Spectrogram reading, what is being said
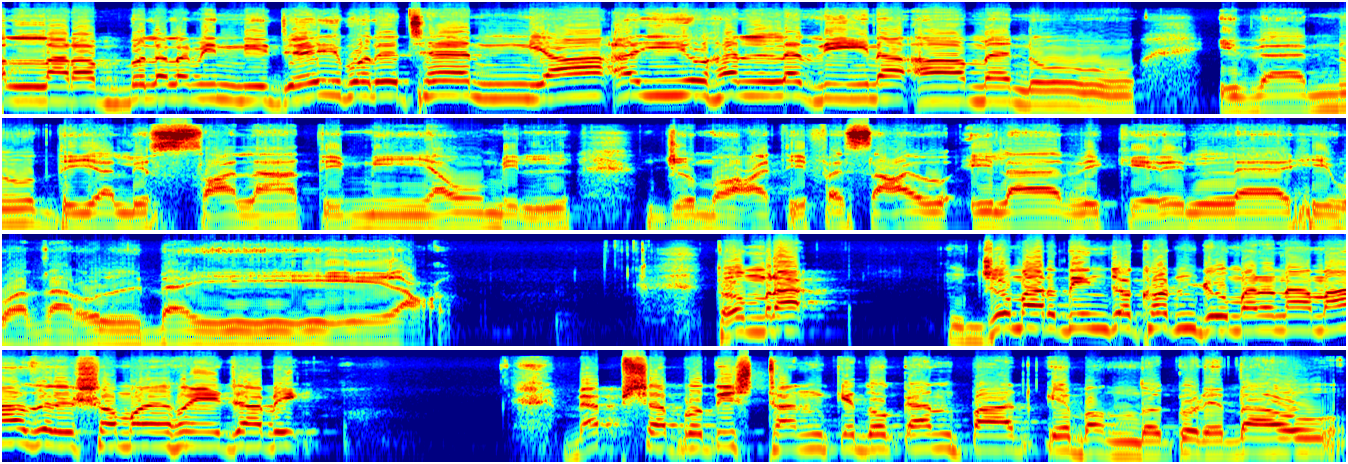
আল্লাহ রাব্বুল আলামিন নিজেই বলেছেন, ইয়া আইয়ুহাল্লাযীনা আমানু, ইযা নুদিয়া লিস-সালাতি মিন ইয়াউমিল জুমআতি ফাসআউ ইলা যিকরিল্লাহি ওয়া যারুল বাই' তোমরা জুমার দিন যখন জুমার নামাজের সময় হয়ে যাবে ব্যবসা প্রতিষ্ঠানকে দোকানপাটকে বন্ধ করে দাও।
